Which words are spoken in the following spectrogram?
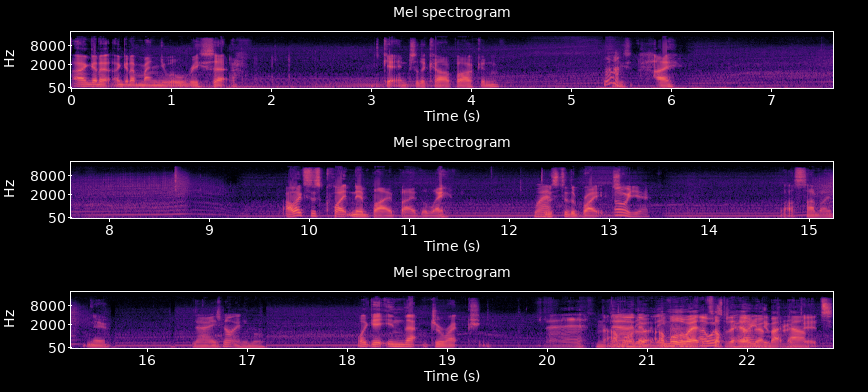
I'm gonna, I'm gonna manual reset. Get into the car park and. Ah. Hi. Alex is quite nearby, by the way. Where? Just to the right. Oh yeah. Last time I knew. No, he's not anymore. Well, get in that direction. Nah, No, I'm I all the way- I'm all the way at the top of the hill going back for down. bit,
